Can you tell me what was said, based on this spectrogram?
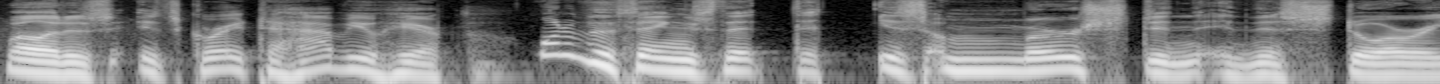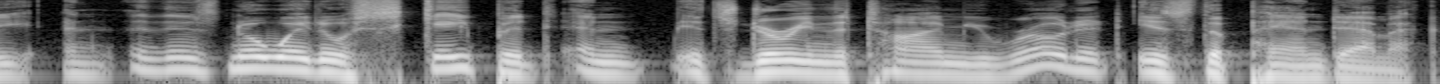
Well, it is it's great to have you here. One of the things that, that is immersed in, in this story, and, and there's no way to escape it, and it's during the time you wrote it, is the pandemic.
